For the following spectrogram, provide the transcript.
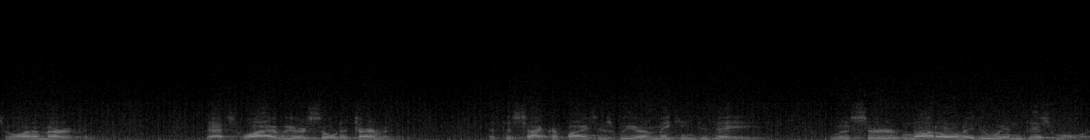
so un-American. That's why we are so determined that the sacrifices we are making today will serve not only to win this war,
